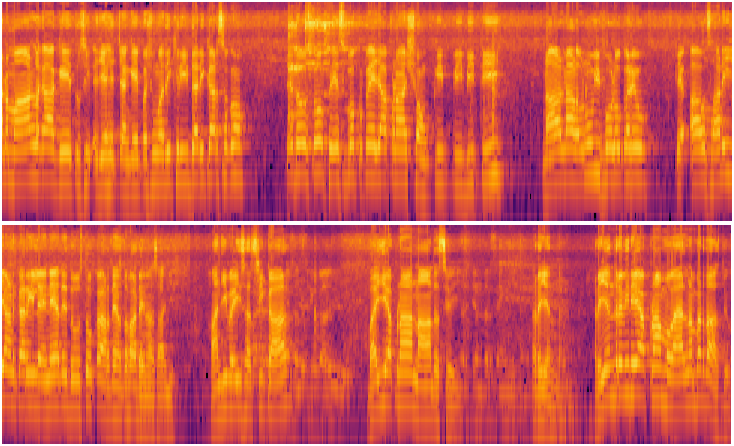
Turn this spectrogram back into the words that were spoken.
ਅਨੁਮਾਨ ਲਗਾ ਕੇ ਤੁਸੀਂ ਅਜਿਹੇ ਚੰਗੇ ਪਸ਼ੂਆਂ ਦੀ ਖਰੀਦਦਾਰੀ ਕਰ ਸਕੋ। ਤੇ ਦੋਸਤੋ ਫੇਸਬੁੱਕ ਪੇਜ ਆਪਣਾ ਸ਼ੌਂਕੀ PB30 ਨਾਲ ਨਾਲ ਉਹਨੂੰ ਵੀ ਫੋਲੋ ਕਰਿਓ। ਤੇ ਆਓ ਸਾਰੀ ਜਾਣਕਾਰੀ ਲੈਣੇ ਆ ਤੇ ਦੋਸਤੋ ਕਰਦੇ ਆ ਤੁਹਾਡੇ ਨਾਲ ਸਾਂਝੀ। ਹਾਂਜੀ ਬਾਈ ਸਤਿ ਸ੍ਰੀ ਅਕਾਲ। ਸਤਿ ਸ੍ਰੀ ਅਕਾਲ ਜੀ। ਬਾਈ ਜੀ ਆਪਣਾ ਨਾਮ ਦੱਸਿਓ ਜੀ। ਰਜਿੰਦਰ ਸਿੰਘ ਜੀ। ਰਜਿੰਦਰ। ਰਜਿੰਦਰ ਵੀਰੇ ਆਪਣਾ ਮੋਬਾਈਲ ਨੰਬਰ ਦੱਸ ਦਿਓ।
